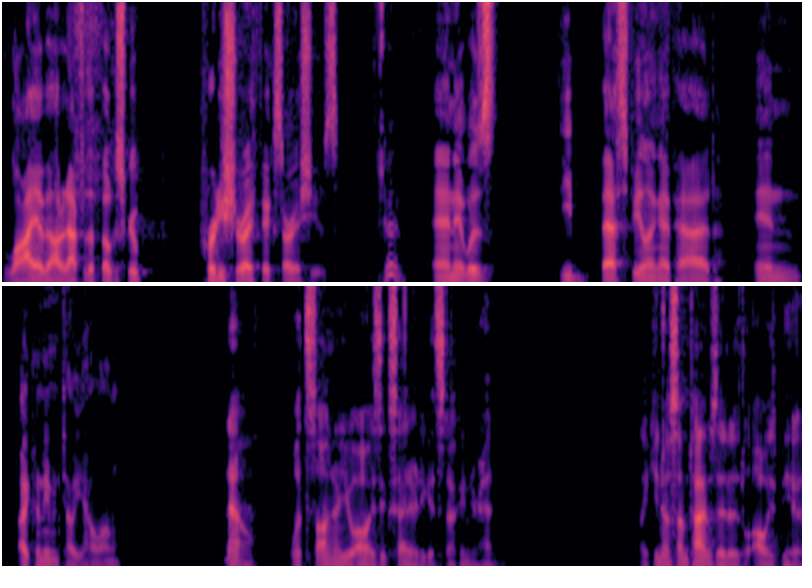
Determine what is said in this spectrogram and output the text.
lie about it. After the focus group, pretty sure I fixed our issues, Good. and it was the best feeling I've had in I couldn't even tell you how long. Now, what song are you always excited to get stuck in your head? Like, you know, sometimes it'll always be a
